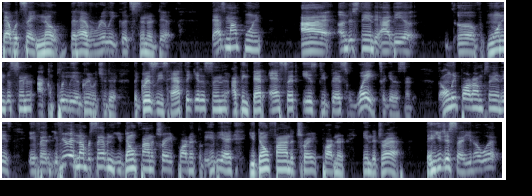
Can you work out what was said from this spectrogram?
that would say no that have really good center depth. That's my point. I understand the idea of wanting a center. I completely agree with you there. The Grizzlies have to get a center. I think that asset is the best way to get a center. The only part I'm saying is if at, if you're at number seven, you don't find a trade partner through the NBA, you don't find a trade partner in the draft, then you just say, you know what,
